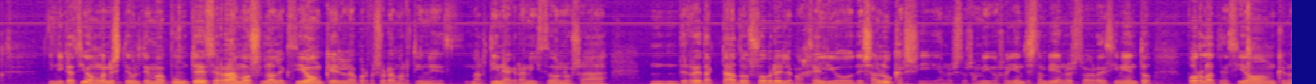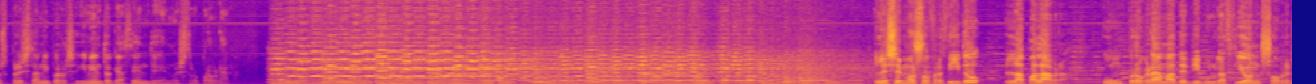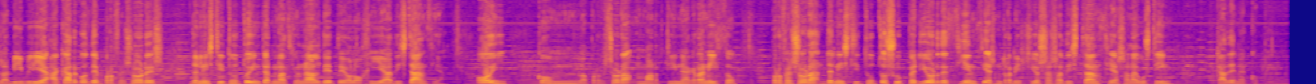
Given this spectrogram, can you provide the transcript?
indicación, con este último apunte, cerramos la lección que la profesora Martínez, Martina Granizo nos ha redactado sobre el Evangelio de San Lucas y a nuestros amigos oyentes también nuestro agradecimiento por la atención que nos prestan y por el seguimiento que hacen de nuestro programa. Les hemos ofrecido La Palabra, un programa de divulgación sobre la Biblia a cargo de profesores del Instituto Internacional de Teología a Distancia. Hoy con la profesora Martina Granizo, profesora del Instituto Superior de Ciencias Religiosas a Distancia San Agustín, Cadena Cope.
